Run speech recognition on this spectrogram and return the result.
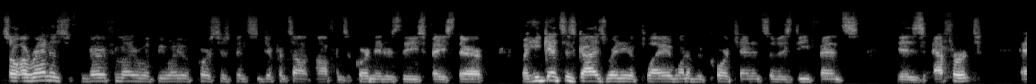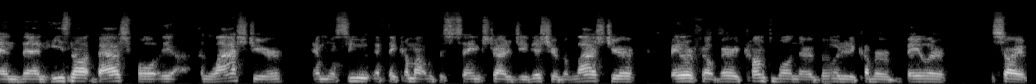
so Aranda's very familiar with BYU. Of course, there's been some different offensive coordinators that he's faced there but he gets his guys ready to play. One of the core tenets of his defense is effort, and then he's not bashful. Last year, and we'll see if they come out with the same strategy this year. But last year, Baylor felt very comfortable in their ability to cover Baylor. Sorry,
